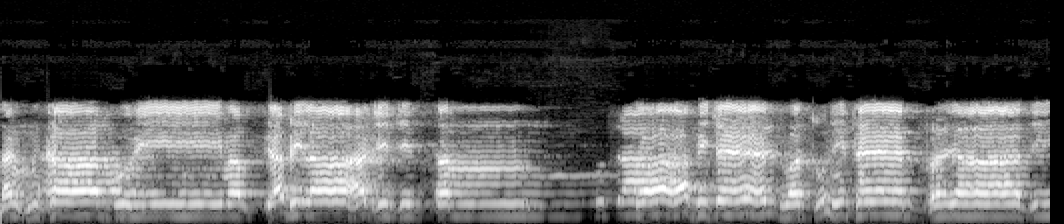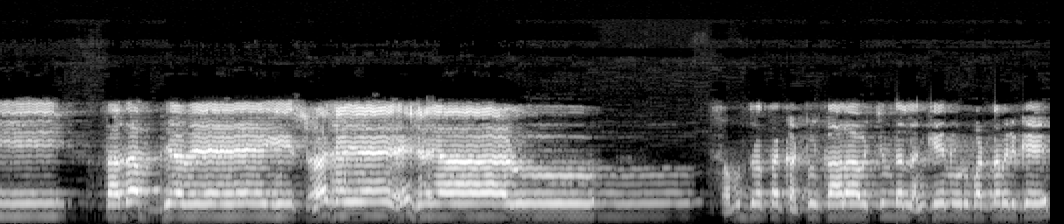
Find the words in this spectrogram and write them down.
லங்காபுரீமப்பியபிலாஷிச்சித்தம் ேத்வசுனிதே பிரயாதி ததப்யவேயி ஸ்வஜயே சமுத்திரத்தை கட்டுல் காலா வச்சிருந்த லங்கேன்னு ஒரு பட்டணம் இருக்கு.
